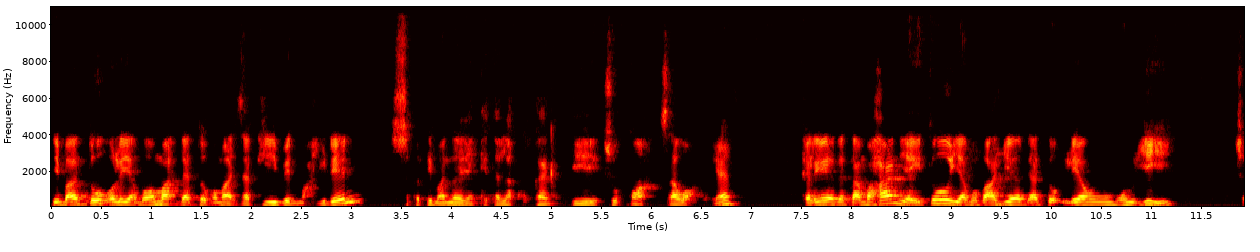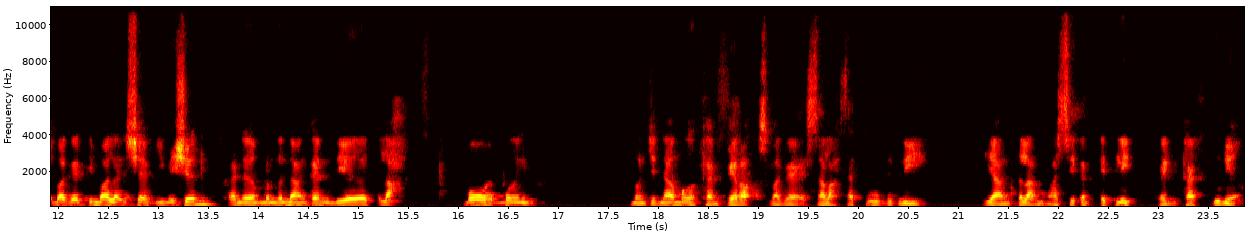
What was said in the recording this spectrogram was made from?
Dibantu oleh Yang Berhormat Datuk Muhammad Zaki bin Mahyudin seperti mana yang kita lakukan di Sukma Sarawak. Ya. Kali ini ada tambahan iaitu Yang Berbahagia Datuk Leong Mu Yi sebagai timbalan chef di mission kerana mengenangkan dia telah menjenamakan Perak sebagai salah satu negeri yang telah menghasilkan atlet ringkas dunia.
